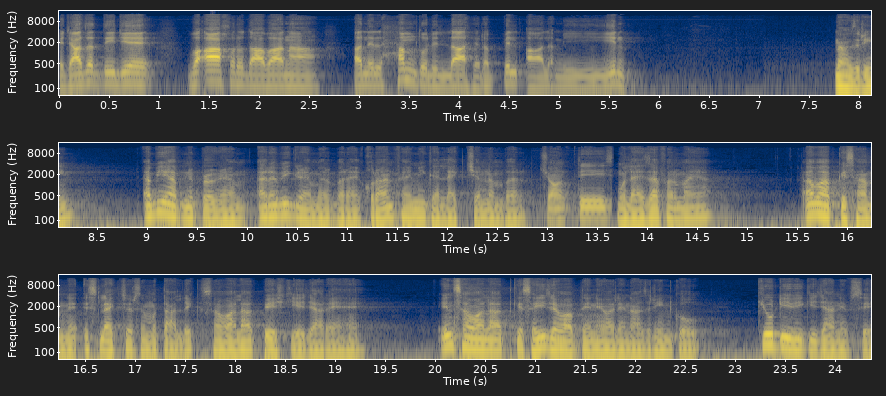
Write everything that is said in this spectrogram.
इजाज़त दीजिए। व आखिर दावाना अनिलहमदिल्ला रबालमीन नाजरीन, अभी आपने प्रोग्राम अरबी ग्रामर बरए कुरान फहमी का लेक्चर नंबर चौंतीस मुलायजा फरमाया। अब आपके सामने इस लेक्चर से मुतालिक सवाल पेश किए जा रहे हैं। इन सवाल के सही जवाब देने वाले नाजरीन को क्यू टी वी की जानब से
